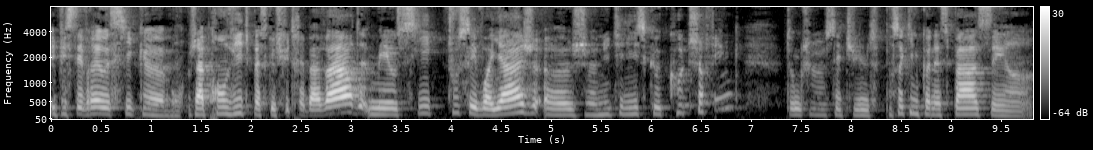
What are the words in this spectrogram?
Et puis c'est vrai aussi que bon, j'apprends vite parce que je suis très bavarde, mais aussi tous ces voyages, euh, je n'utilise que Couchsurfing. Donc c'est une, pour ceux qui ne connaissent pas, c'est un,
